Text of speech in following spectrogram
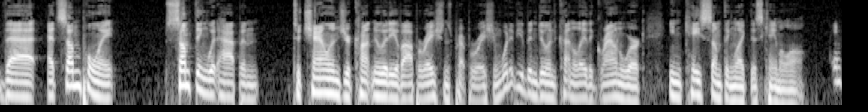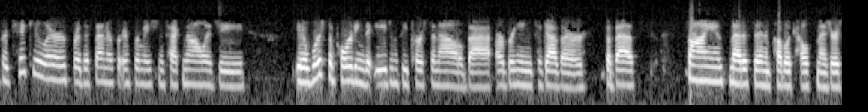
that at some point something would happen to challenge your continuity of operations preparation. What have you been doing to kind of lay the groundwork in case something like this came along? In particular, for the Center for Information Technology, you know, we're supporting the agency personnel that are bringing together the best science, medicine, and public health measures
